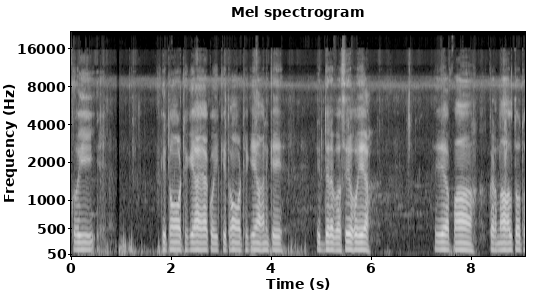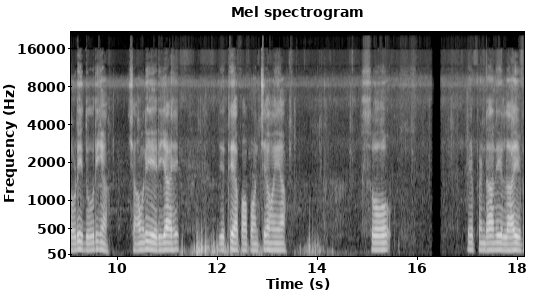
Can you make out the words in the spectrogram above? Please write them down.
ਕੋਈ ਕਿਤੋਂ ਉੱਠ ਕੇ ਆਇਆ, ਕੋਈ ਕਿਤੋਂ ਉੱਠ ਕੇ ਆਣ ਕੇ ਇੱਧਰ ਵਸੇ ਹੋਏ ਆ। ਇਹ ਆਪਾਂ ਕਰਨਾਲ ਤੋਂ ਥੋੜੀ ਦੂਰ ਹੀ ਆ। ਸ਼ਾਮਲੀ ਏਰੀਆ ਇਹ, ਜਿੱਥੇ ਆਪਾਂ ਪਹੁੰਚੇ ਹੋਏ ਆ ਸੋ ਇਹ ਪਿੰਡਾਂ ਦੀ ਲਾਈਫ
